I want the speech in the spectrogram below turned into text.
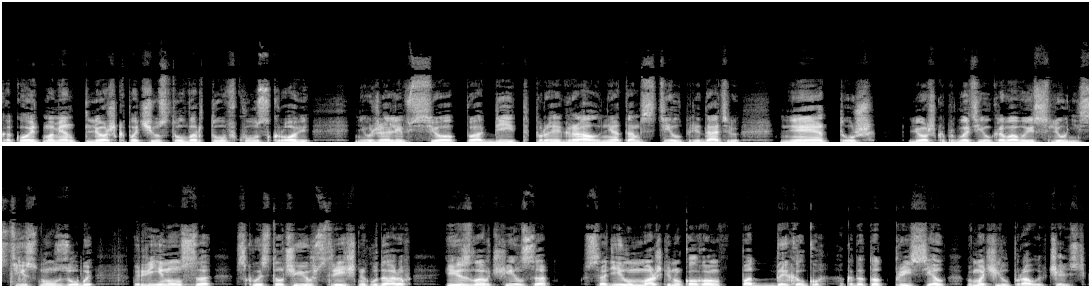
Какой-то момент Лёшка почувствовал во рту вкус крови. Неужели все, побит, проиграл, не отомстил предателю? Нет уж! Лёшка проглотил кровавые слюни, стиснул зубы, ринулся сквозь толчею встречных ударов и изловчился, всадил Машкину кулаком в поддыхалку, а когда тот присел, вмочил правую в челюсть.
